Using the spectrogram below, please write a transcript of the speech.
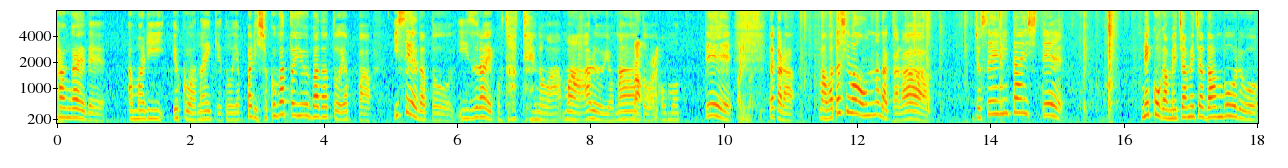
考えであまり良くはないけど、やっぱり職場という場だとやっぱ異性だと言いづらいことっていうのはまああるよなとは思って、ますよ。だからまあ私は女だから女性に対して猫がめちゃめちゃ段ボールを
